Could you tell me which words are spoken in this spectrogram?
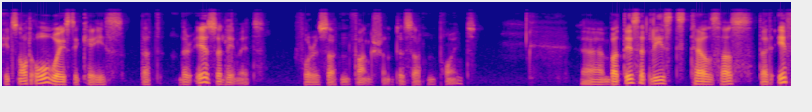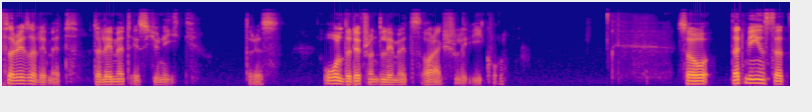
it's not always the case that there is a limit for a certain function at a certain point. Um, but this at least tells us that if there is a limit, the limit is unique. There is all the different limits are actually equal. So that means that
